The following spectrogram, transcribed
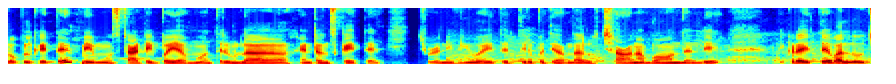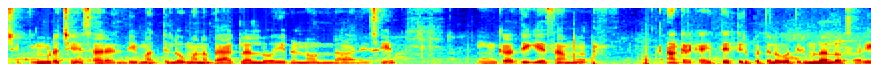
లోపలికైతే మేము స్టార్ట్ అయిపోయాము తిరుమల ఎంట్రన్స్కి అయితే చూడండి వ్యూ అయితే తిరుపతి అందాలు చాలా బాగుందండి. ఇక్కడైతే వాళ్ళు చెక్కింగ్ కూడా చేశారండి మధ్యలో మన బ్యాగ్లలో ఏమైనా ఉందా అనేసి. ఇంకా దిగేసాము. అక్కడికైతే తిరుపతిలో తిరుమలలో సారీ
